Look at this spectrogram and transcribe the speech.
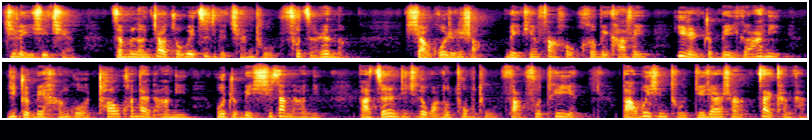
积累一些钱，怎么能叫做为自己的前途负责任呢？小国人少，每天饭后喝杯咖啡，一人准备一个案例。你准备韩国超宽带的案例，我准备西藏的案例。把责任地区的网络拓扑图反复推演，把卫星图叠加上再看看，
